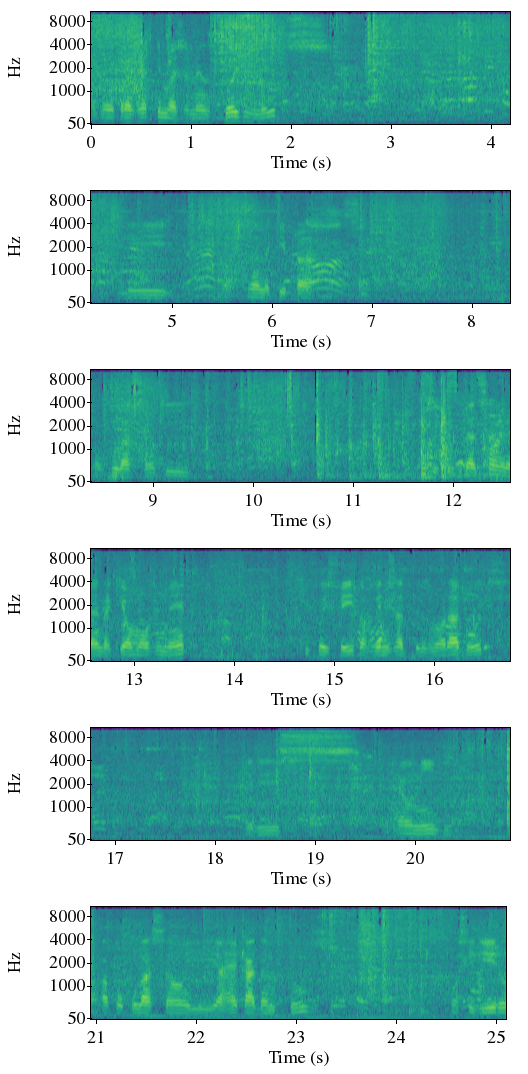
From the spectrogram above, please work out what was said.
Mas é um trajeto de mais ou menos dois minutos. E mostrando aqui para a população que cidade. Aqui é um movimento que foi feito, organizado pelos moradores. Eles reunindo a população e arrecadando fundos, conseguiram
